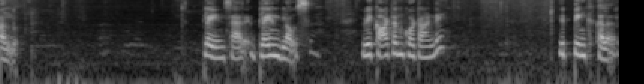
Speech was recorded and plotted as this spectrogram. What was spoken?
పళ్ళు. ప్లెయిన్ శారీ ప్లెయిన్ బ్లౌజ్ ఇవి కాటన్ కోట అండి? ఇది పింక్ కలర్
